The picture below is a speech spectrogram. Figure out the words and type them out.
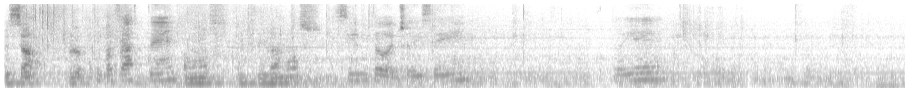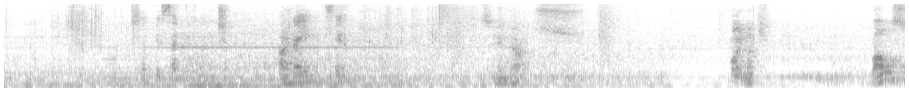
Esa. ¿Qué pasaste? Vamos, integramos. 108, dice ahí. Está bien. Ya que saque, Juancho. Ahí. Ahí, sí. 100 gramos. Bueno. ¿Vamos?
